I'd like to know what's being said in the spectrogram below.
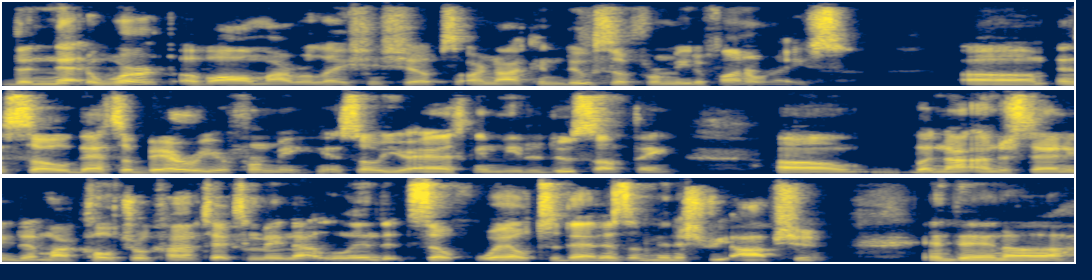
the net worth of all my relationships are not conducive for me to fundraise. Um, and so that's a barrier for me. And so you're asking me to do something, um, but not understanding that my cultural context may not lend itself well to that as a ministry option. And then, uh,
